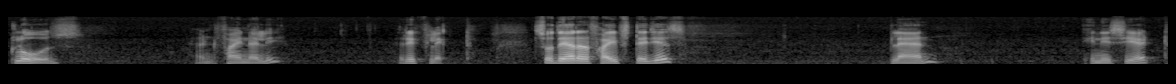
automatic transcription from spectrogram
close and finally reflect. So, there are 5 stages plan, initiate,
